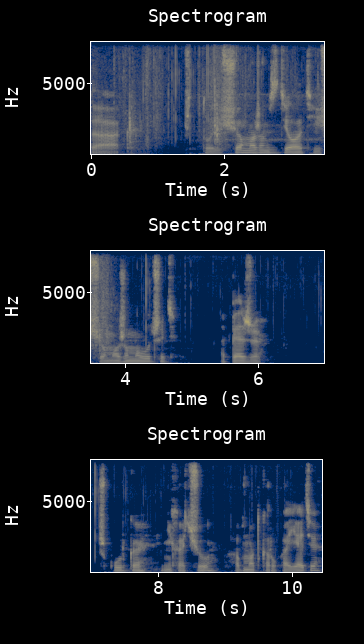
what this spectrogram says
Так. Что еще можем сделать? Еще можем улучшить. Опять же, шкурка. Не хочу. Обмотка рукояти.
